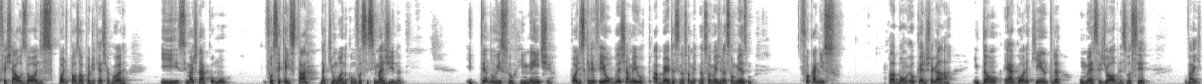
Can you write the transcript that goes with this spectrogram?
fechar os olhos, pode pausar o podcast agora e se imaginar como você quer estar daqui a um ano, como você se imagina. E tendo isso em mente, pode escrever ou deixar meio aberto assim na sua, na sua imaginação mesmo, focar nisso. Falar, bom, eu quero chegar lá. Então, é agora que entra o mestre de obras. Você vai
